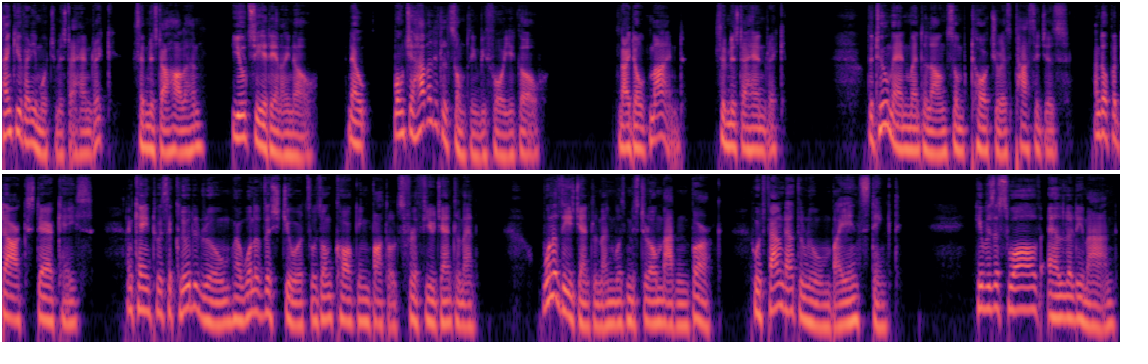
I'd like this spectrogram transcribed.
"Thank you very much, Mr. Hendrick," said Mr. Holohan. "You'll see it in, I know. Now, won't you have a little something before you go?" "I don't mind," said Mr. Hendrick. The two men went along some tortuous passages, and up a dark staircase, and came to a secluded room where one of the stewards was uncorking bottles for a few gentlemen. One of these gentlemen was Mr. O'Madden Burke, who had found out the room by instinct. He was a suave elderly man,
